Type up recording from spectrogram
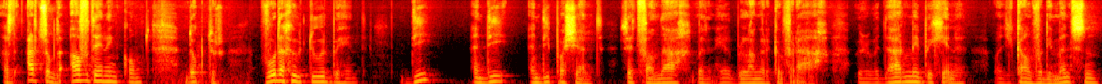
Als de arts op de afdeling komt, dokter, voordat uw tour begint, die en die en die patiënt zit vandaag met een heel belangrijke vraag. Willen we daarmee beginnen? Want je kan voor die mensen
